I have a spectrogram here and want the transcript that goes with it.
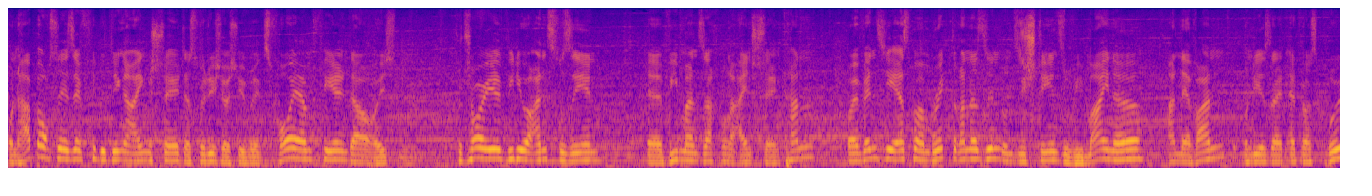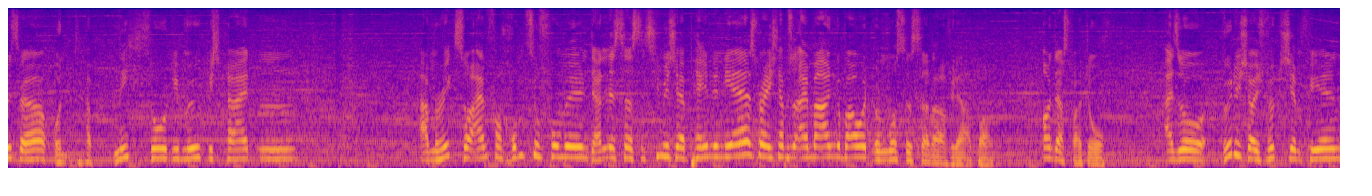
und habe auch sehr, sehr viele Dinge eingestellt. Das würde ich euch übrigens vorher empfehlen, da euch ein Tutorial-Video anzusehen, äh, wie man Sachen einstellen kann. Weil wenn sie erstmal am Brick dran sind und sie stehen so wie meine an der Wand und ihr seid etwas größer und habt nicht so die Möglichkeiten, am Rig so einfach rumzufummeln, dann ist das ein ziemlicher Pain in the Ass, weil ich habe es einmal angebaut und musste es danach wieder abbauen. Und das war doof. Also würde ich euch wirklich empfehlen,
